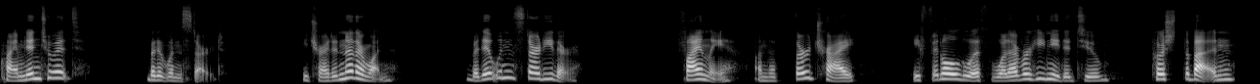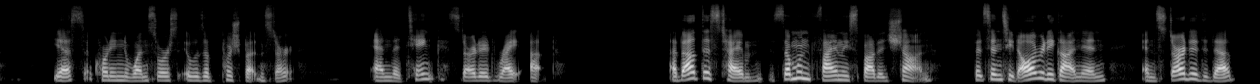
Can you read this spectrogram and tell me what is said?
Climbed into it, but it wouldn't start. He tried another one, but it wouldn't start either. Finally, on the third try, he fiddled with whatever he needed to, pushed the button. Yes, according to one source, it was a push button start. And the tank started right up. About this time, someone finally spotted Shawn, but since he'd already gotten in and started it up,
